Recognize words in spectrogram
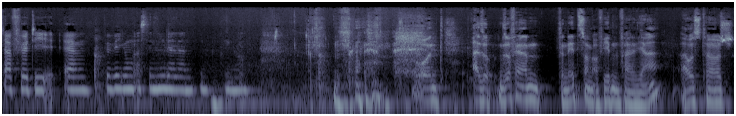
dafür die ähm, Bewegung aus den Niederlanden. Genau. und also insofern Vernetzung auf jeden Fall ja, Austausch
